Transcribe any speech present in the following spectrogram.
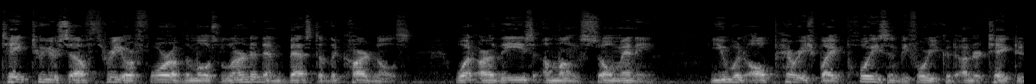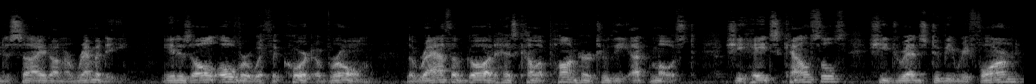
Take to yourself three or four of the most learned and best of the cardinals. What are these among so many? You would all perish by poison before you could undertake to decide on a remedy. It is all over with the court of Rome. The wrath of God has come upon her to the utmost. She hates councils, she dreads to be reformed,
